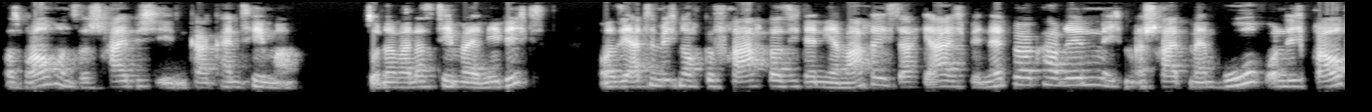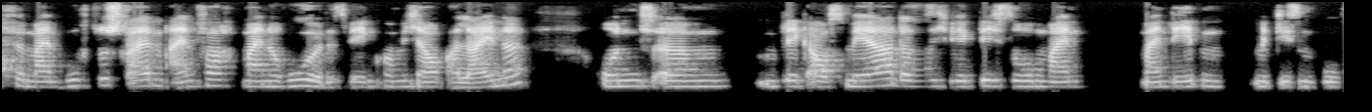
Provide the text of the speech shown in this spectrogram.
Was brauchen Sie? Schreibe ich Ihnen, gar kein Thema. So, dann war das Thema erledigt. Und sie hatte mich noch gefragt, was ich denn hier mache. Ich sage, ja, ich bin Networkerin, ich schreibe mein Buch und ich brauche für mein Buch zu schreiben einfach meine Ruhe. Deswegen komme ich ja auch alleine und ähm, Blick aufs Meer, dass ich wirklich so mein mein Leben mit diesem Buch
